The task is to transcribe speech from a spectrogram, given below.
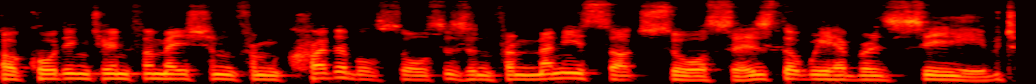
According to information from credible sources and from many such sources that we have received,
